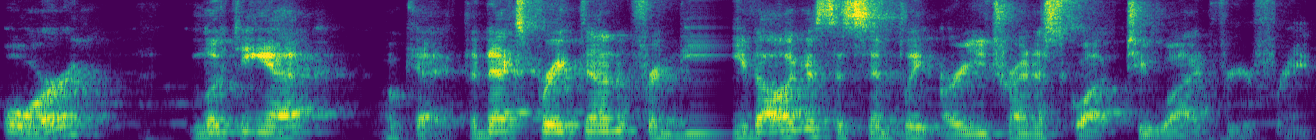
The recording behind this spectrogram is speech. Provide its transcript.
or looking at, okay, the next breakdown for knee valgus is simply, are you trying to squat too wide for your frame?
